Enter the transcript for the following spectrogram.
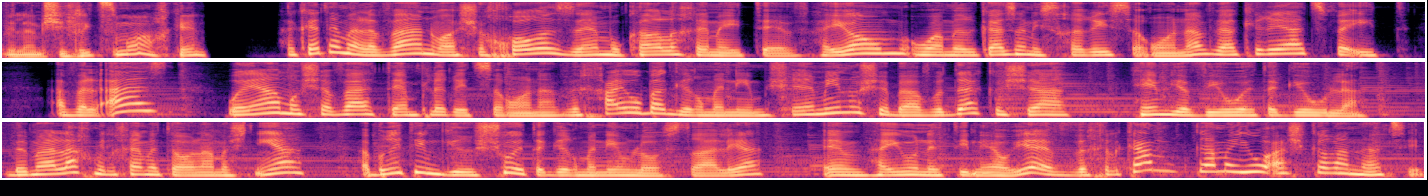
ולהמשיך לצמוח, כן. הכתם הלבן או השחור הזה מוכר לכם היטב. היום הוא המרכז המסחרי שרונה והקריה הצבאית. אבל אז הוא היה המושבה הטמפלרית שרונה, וחיו בה גרמנים שהאמינו שבעבודה קשה הם יביאו את הגאולה. במהלך מלחמת העולם השנייה, הבריטים גירשו את הגרמנים לאוסטרליה, הם היו נתיני אויב, וחלקם גם היו אשכרה נאצים.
